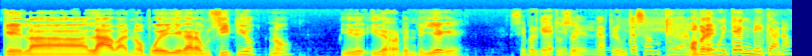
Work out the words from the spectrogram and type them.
que la lava no puede llegar a un sitio, ¿no? Y de, y de repente llegue. Sí, porque eh, las preguntas son eh, muy técnicas, ¿no?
